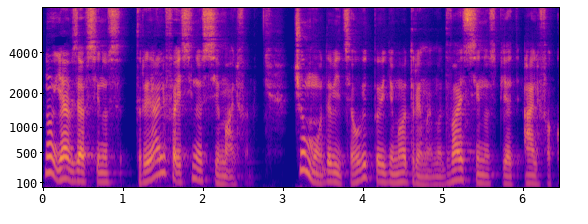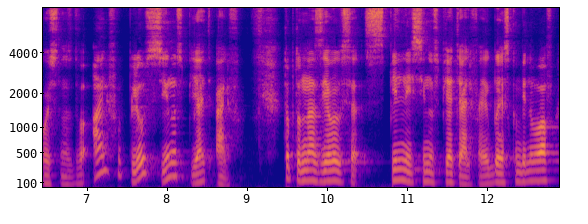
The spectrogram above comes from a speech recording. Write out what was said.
Ну, я взяв синус 3 альфа і синус 7 альфа. Чому? Дивіться, у відповіді ми отримаємо 2 синус 5 альфа косинус 2 альфа плюс синус 5 альфа. Тобто в нас з'явився спільний синус 5 альфа. Якби я скомбінував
